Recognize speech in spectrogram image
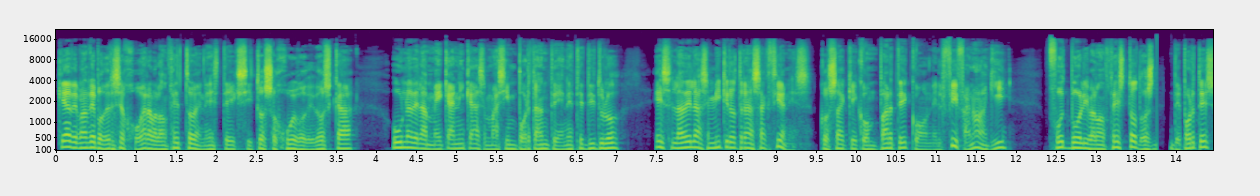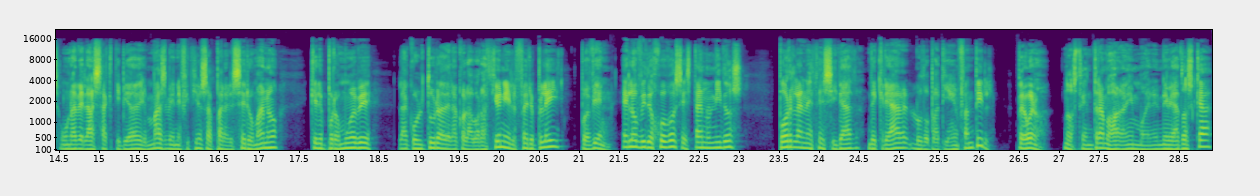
que además de poderse jugar a baloncesto en este exitoso juego de 2K, una de las mecánicas más importantes en este título es la de las microtransacciones, cosa que comparte con el FIFA, ¿no? Aquí, fútbol y baloncesto, dos deportes, una de las actividades más beneficiosas para el ser humano, que promueve la cultura de la colaboración y el fair play, pues bien, en los videojuegos están unidos por la necesidad de crear ludopatía infantil. Pero bueno, nos centramos ahora mismo en NBA 2K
